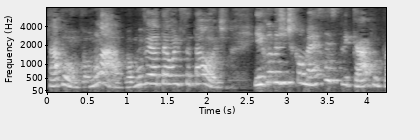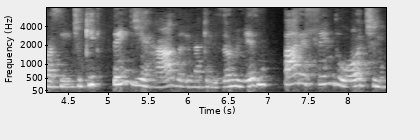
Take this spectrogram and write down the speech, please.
Tá bom, vamos lá, vamos ver até onde você está ótimo. E quando a gente começa a explicar para o paciente o que tem de errado ali naquele exame, mesmo parecendo ótimo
